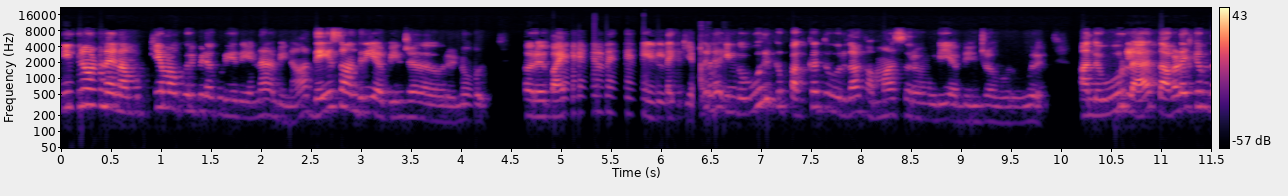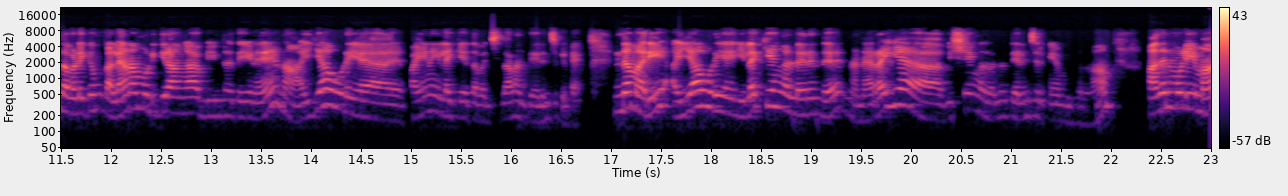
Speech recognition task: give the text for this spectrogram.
இன்னொன்னு நான் முக்கியமா குறிப்பிடக்கூடியது என்ன அப்படின்னா தேசாந்திரி அப்படின்ற ஒரு நூல். ஒரு பயண இலக்கியம். எங்க ஊருக்கு பக்கத்து ஊர் தான் கம்மாசுரங்குடி அப்படின்ற ஒரு ஊரு. அந்த ஊர்ல தவளைக்கும் தவளைக்கும் கல்யாணம் முடிக்கிறாங்க அப்படின்றதேன்னு நான் ஐயாவுடைய பயண இலக்கியத்தை வச்சுதான் நான் தெரிஞ்சுக்கிட்டேன். இந்த மாதிரி ஐயாவுடைய இலக்கியங்கள்ல இருந்து நான் நிறைய விஷயங்கள் வந்து தெரிஞ்சிருக்கேன் அப்படின்னு சொல்லலாம். அதன் மூலியமா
